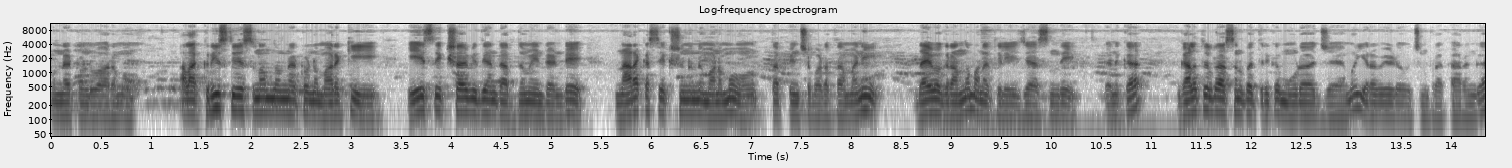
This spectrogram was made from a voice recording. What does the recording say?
ఉన్నటువంటి వారము. అలా క్రీస్తు చేసినందు ఉన్నటువంటి మనకి ఏ శిక్షా విధి అంటే అర్థం ఏంటంటే నరక శిక్ష నుండి మనము తప్పించబడతామని దైవ గ్రంథం మనకు తెలియజేస్తుంది కనుక గలతులు రాసిన పత్రిక మూడో అధ్యాయము ఇరవై ఏడో వచ్చిన ప్రకారంగా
